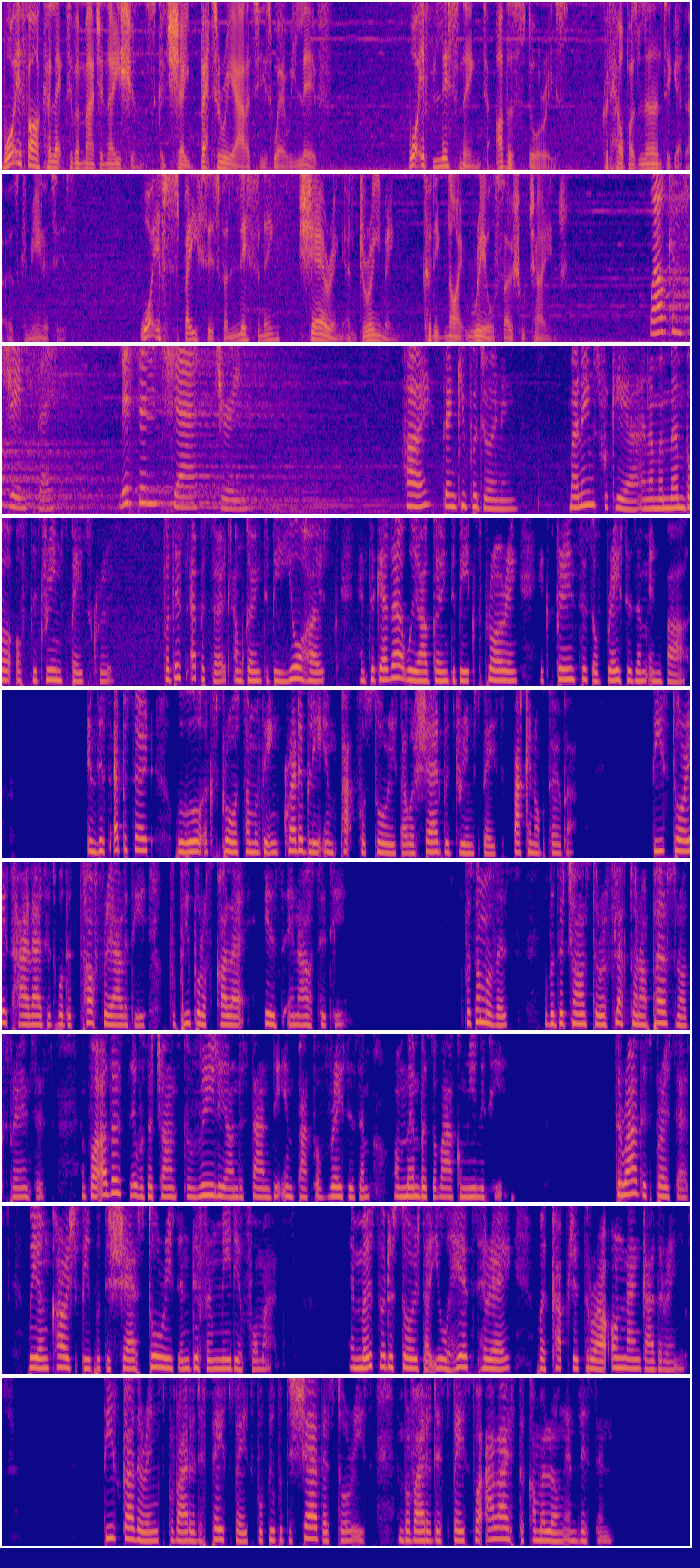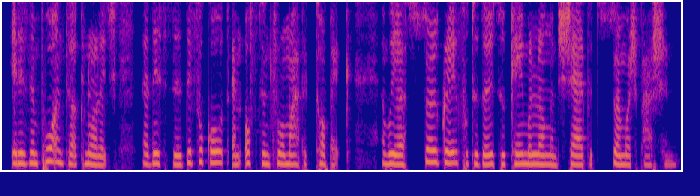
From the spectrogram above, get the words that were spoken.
What if our collective imaginations could shape better realities where we live? What if listening to others' stories could help us learn together as communities? What if spaces for listening, sharing, and dreaming could ignite real social change? Welcome to Dream Space. Listen, share, dream. Hi, thank you for joining. My name is Ruqia and I'm a member of the Dream Space crew. For this episode, I'm going to be your host, and together we are going to be exploring experiences of racism in Bath. In this episode, we will explore some of the incredibly impactful stories that were shared with Dreamspace back in October. These stories highlighted what the tough reality for people of colour is in our city. For some of us, it was a chance to reflect on our personal experiences and for others, it was a chance to really understand the impact of racism on members of our community. Throughout this process, we encouraged people to share stories in different media formats. And most of the stories that you will hear today were captured through our online gatherings. These gatherings provided a safe space for people to share their stories and provided a space for allies to come along and listen. It is important to acknowledge that this is a difficult and often traumatic topic, and we are so grateful to those who came along and shared with so much passion.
